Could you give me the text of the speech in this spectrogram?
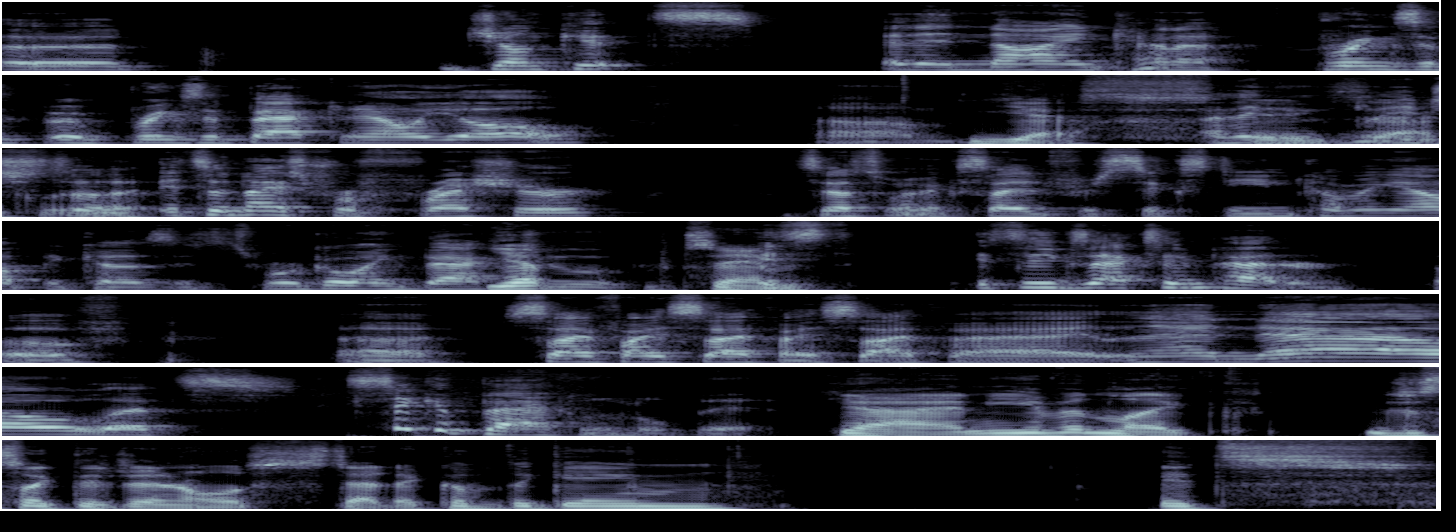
uh, junkets, and then nine kind of brings it brings it back now, y'all. Um, Yes, I think exactly. it's just a, it's a nice refresher. So that's why I'm excited for 16 coming out because it's we're going back Yep, to same. it's it's the exact same pattern of uh, sci-fi, sci-fi, sci-fi, and now let's, let's take it back a little bit. Yeah, and even like just like the general aesthetic of the game, it's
